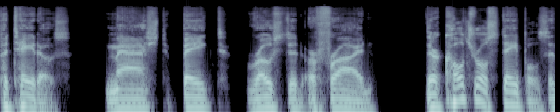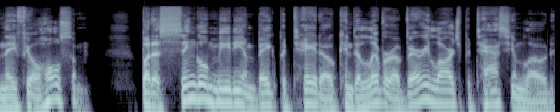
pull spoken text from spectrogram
Potatoes, mashed, baked, roasted, or fried. They're cultural staples and they feel wholesome. But a single medium baked potato can deliver a very large potassium load,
